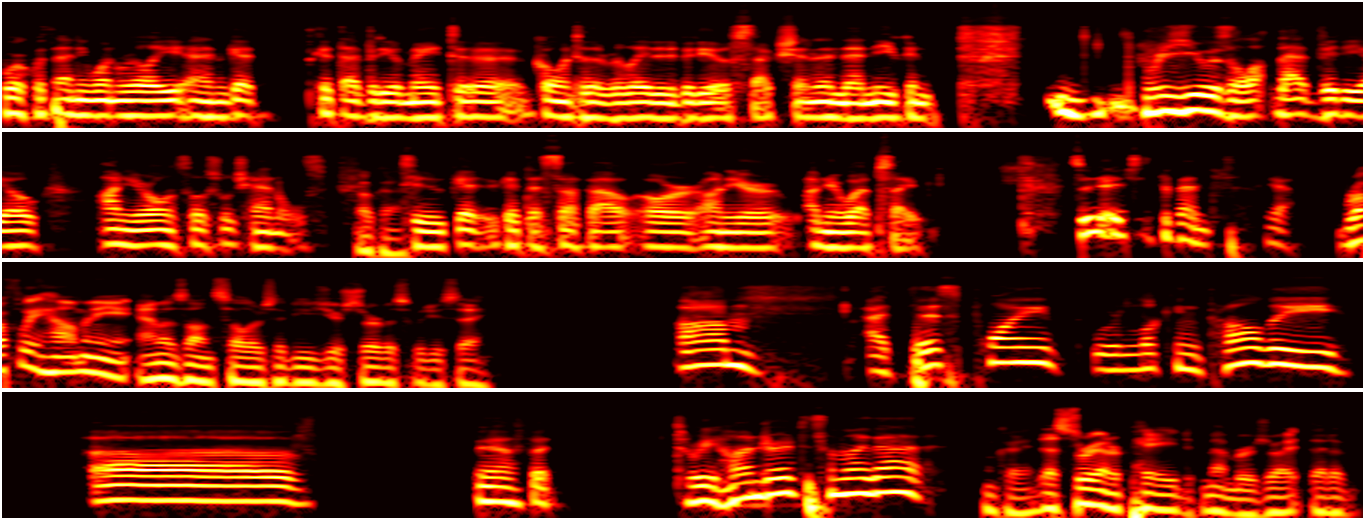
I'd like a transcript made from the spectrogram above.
work with anyone really and get get that video made to go into the related video section and then you can reuse a lot that video on your own social channels okay. to get get that stuff out or on your on your website. So it just depends yeah. Roughly how many amazon sellers have used your service would you say? Um at this point we're looking probably of uh, but 300 something like that. Okay that's 300 paid members right that have,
